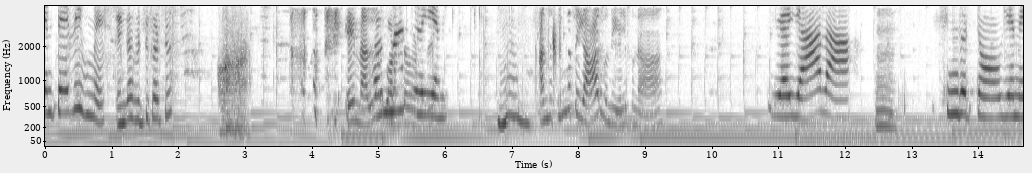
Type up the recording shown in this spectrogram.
என் தெரியுமே. எங்க விட்டு காட்டு ஏ நல்லா கொரட்டை. அந்த சிங்கத்தை யார் வந்து எழுப்புனா? யாரா? ம். சிங்கட்டம் என்னை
